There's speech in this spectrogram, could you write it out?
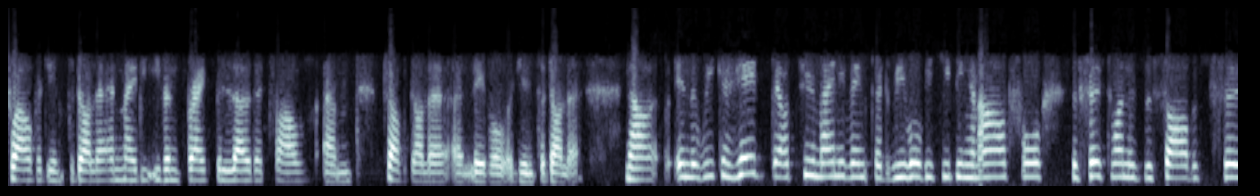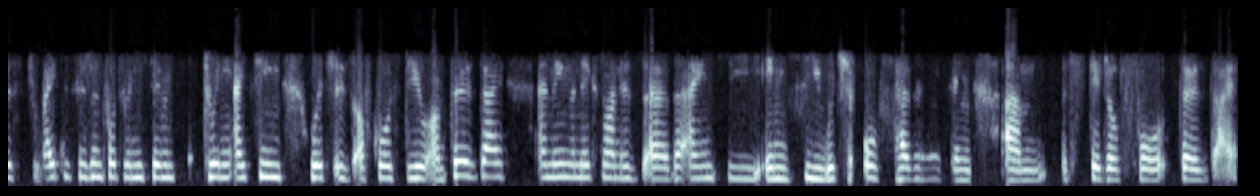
12 against the dollar and maybe even break below the 12 um, $12 uh, level against the dollar. Now, in the week ahead, there are two main events that we will be keeping an eye out for. The first one is the SARB's first rate decision for 2018, which is, of course, due on Thursday. And then the next one is uh, the ANC NEC, which also has a meeting um, scheduled for Thursday.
